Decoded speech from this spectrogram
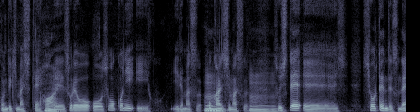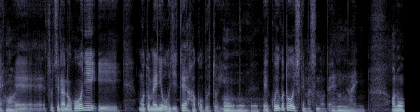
運んできまして、はい。えーそれをお倉庫にい入れます。うん。保管します、うんそして、えーし商店ですね、はい、えー、そちらの方に求めに応じて運ぶという、えこういうことをしてますので、はい、あの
